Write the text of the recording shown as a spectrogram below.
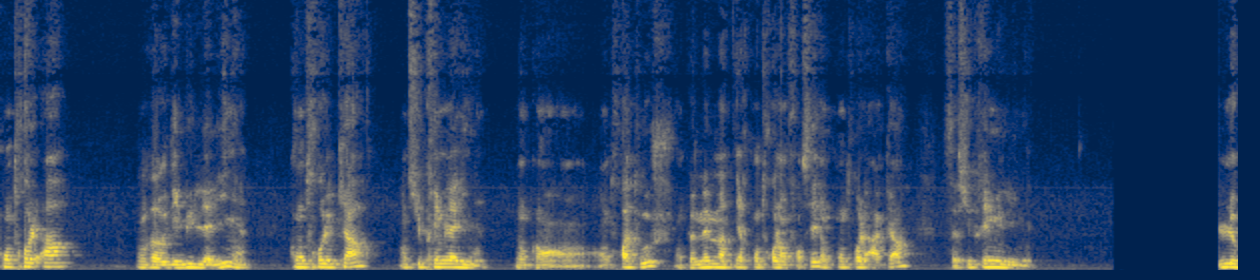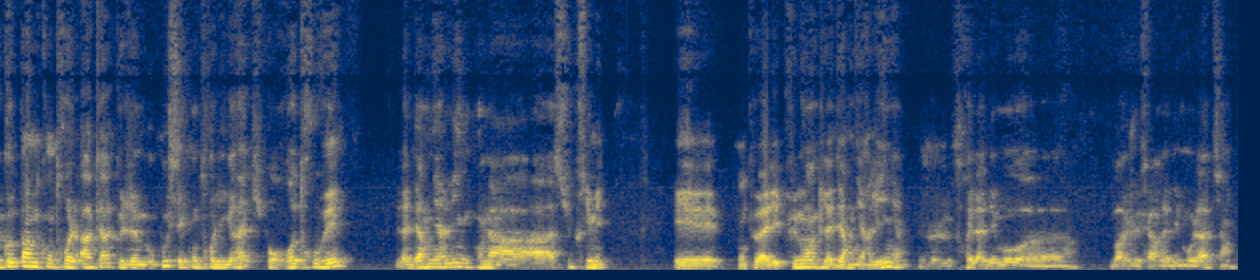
CTRL A, on va au début de la ligne. CTRL K, on supprime la ligne. Donc en, trois touches, on peut même maintenir CTRL enfoncé, donc CTRL AK, ça supprime une ligne. Le copain de CTRL AK que j'aime beaucoup, c'est CTRL Y pour retrouver la dernière ligne qu'on a supprimée. Et on peut aller plus loin que la dernière ligne. Je ferai la démo, euh, bah, je vais faire la démo là, tiens.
